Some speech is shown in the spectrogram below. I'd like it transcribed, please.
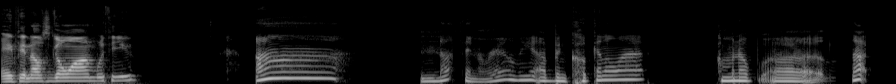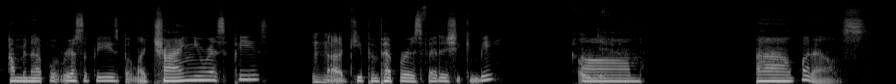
anything else go on with you? Uh. I've been cooking a lot. Coming up uh not coming up with recipes, but like trying new recipes. Mhm. Uh keeping Pepper as fed as she can be. oh yeah, Um uh what else?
